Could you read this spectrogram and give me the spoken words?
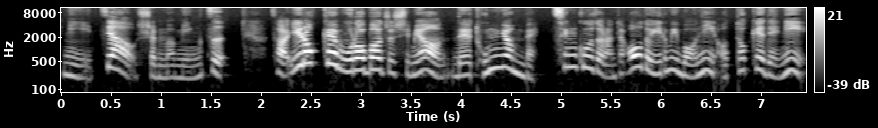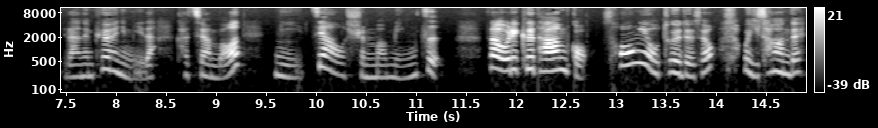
你叫什么名字? 자, 이렇게 물어봐 주시면 내 동년배, 친구들한테 어, 너 이름이 뭐니? 어떻게 되니? 라는 표현입니다. 같이 한번 你叫什么名字? 자, 우리 그 다음 거. 성이 어떻게 되세요? 어, 이상한데?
